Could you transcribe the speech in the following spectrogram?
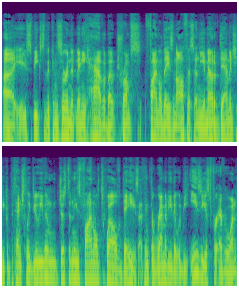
uh, it speaks to the concern that many have about Trump's final days in office and the amount of damage he could potentially do, even just in these final 12 days. I think the remedy that would be easiest for everyone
